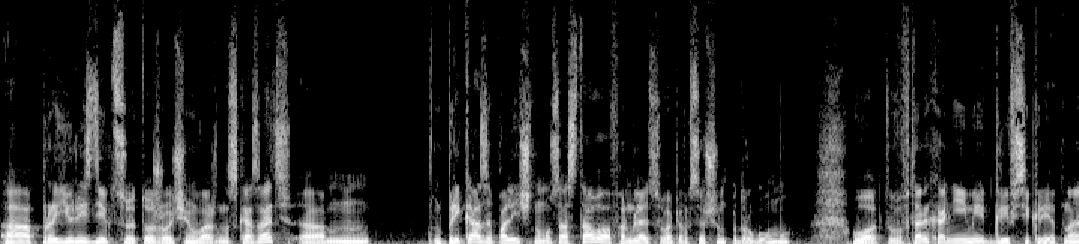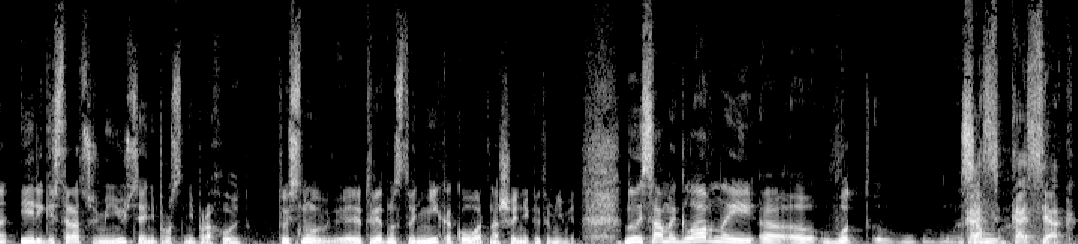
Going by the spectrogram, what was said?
А, про юрисдикцию тоже очень важно сказать. Приказы по личному составу оформляются, во-первых, совершенно по-другому. Вот. Во-вторых, они имеют гриф «секретно», и регистрацию в Минюсте они просто не проходят. То есть, ну, это ведомство никакого отношения к этому не имеет. Ну и самый главный, э, э вот... Э, сам, косяк.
